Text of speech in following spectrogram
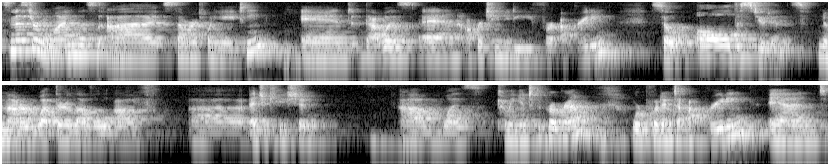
semester one was uh, summer 2018, and that was an opportunity for upgrading. So, all the students, no matter what their level of uh, education um, was coming into the program, were put into upgrading, and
